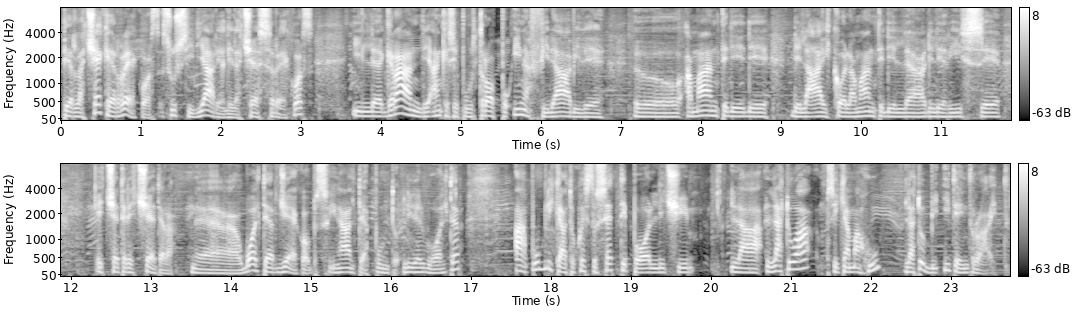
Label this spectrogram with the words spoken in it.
per la Checker Records, sussidiaria della Chess Records, il grande, anche se purtroppo inaffidabile, eh, amante de- de- dell'alcol, amante del- delle risse, eccetera, eccetera, eh, Walter Jacobs, in arte appunto Little Walter, ha pubblicato questo 7 pollici. La, lato A si chiama Who, lato B It Ain't Right.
